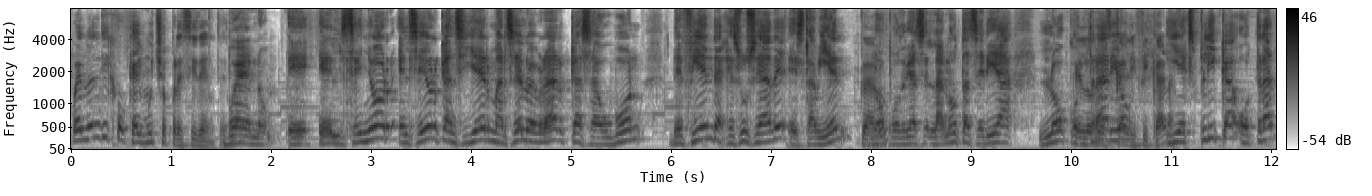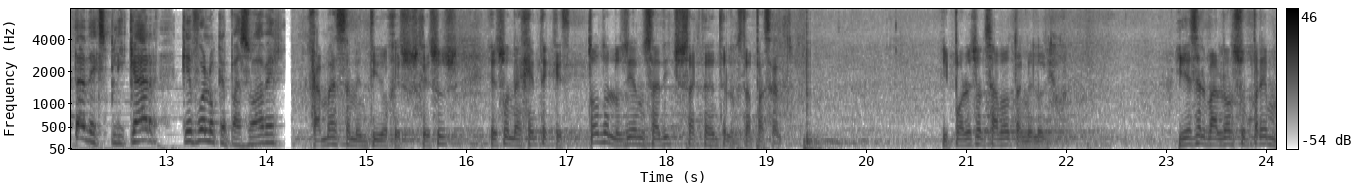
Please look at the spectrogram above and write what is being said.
bueno, él dijo que hay mucho presidente. ¿no? Bueno, eh, el señor, el señor canciller Marcelo Ebrard Casaubón defiende a Jesús Seade, está bien, Claro. no podría ser, la nota sería lo contrario y explica o trata de explicar qué fue lo que pasó. A ver, Jamás ha mentido Jesús. Jesús es una gente que todos los días nos ha dicho exactamente lo que está pasando. Y por eso el sábado también lo dijo. Y es el valor supremo.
